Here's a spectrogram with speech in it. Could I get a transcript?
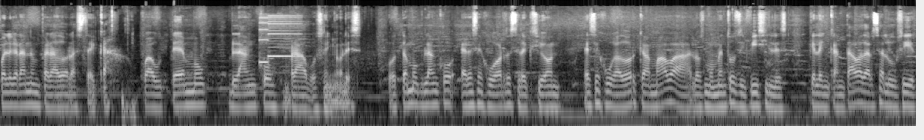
fue el gran emperador azteca, Cuauhtémoc Blanco Bravo, señores. Cuauhtémoc Blanco era ese jugador de selección ese jugador que amaba los momentos difíciles, que le encantaba darse a lucir.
